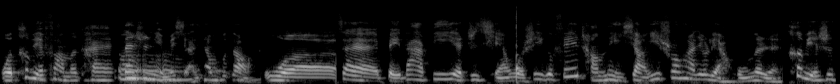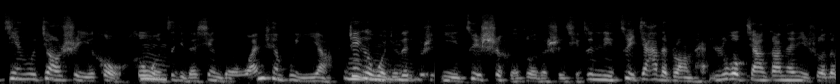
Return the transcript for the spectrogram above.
我特别放得开，但是你们想象不到，我在北大毕业之前，我是一个非常内向，一说话就脸红的人。特别是进入教室以后，和我自己的性格完全不一样。这个我觉得就是你最适合做的事情，是你最佳的状态。如果像刚才你说的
